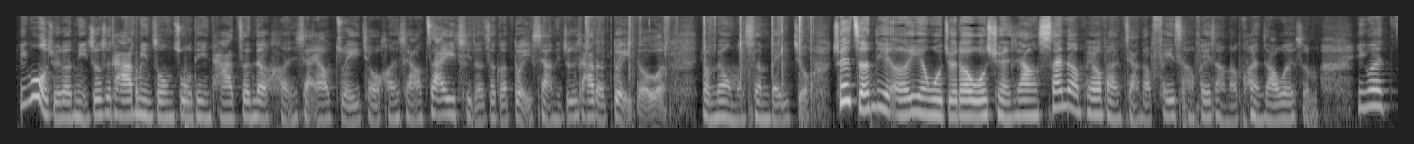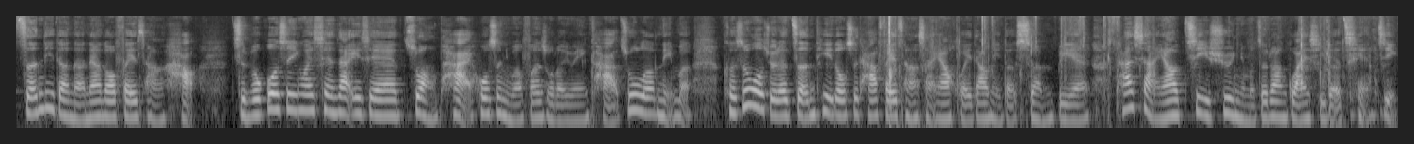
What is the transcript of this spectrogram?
因为我觉得你就是他命中注定，他真的很想要追求、很想要在一起的这个对象，你就是他的对的人，有没有？我们圣杯九，所以整体而言，我觉得我选项三的朋友们讲的非常非常的困扰，为什么？因为整体的能量都非常好。只不过是因为现在一些状态，或是你们分手的原因卡住了你们。可是我觉得整体都是他非常想要回到你的身边，他想要继续你们这段关系的前进。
